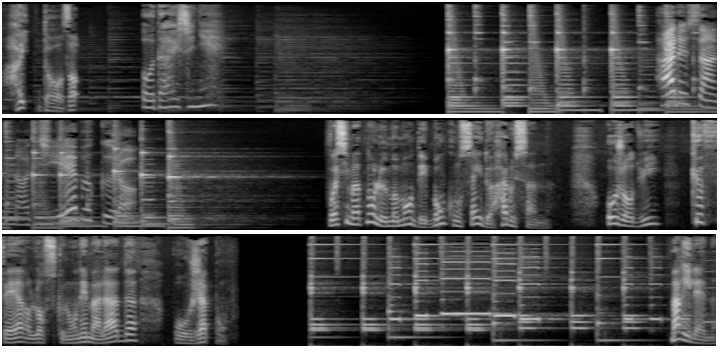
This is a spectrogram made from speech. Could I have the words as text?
はい、どうぞ。お大事に。はるさんの知恵袋。Voici maintenant le moment des bons conseils de Harusan. Aujourd'hui, que faire lorsque l'on est malade au Japon Marilyn,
